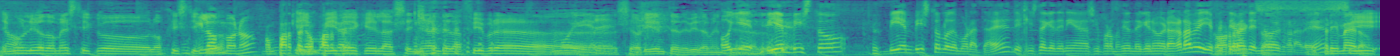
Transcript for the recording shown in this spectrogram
Tengo No. un lío doméstico logístico. quilombo, ¿no? Comparte, que comparte. impide que la señal de la fibra Muy bien. se oriente debidamente. Oye, al- bien visto, bien visto lo de Morata, ¿eh? Dijiste que tenías información de que no era grave y efectivamente Correcto. no es grave, ¿eh? El primero. Sí,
